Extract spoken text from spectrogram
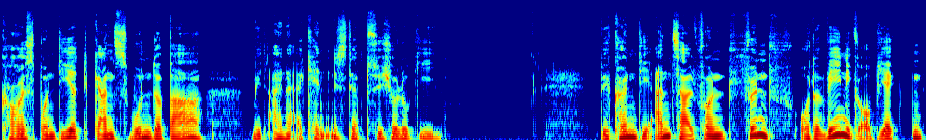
korrespondiert ganz wunderbar mit einer Erkenntnis der Psychologie. Wir können die Anzahl von fünf oder weniger Objekten,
